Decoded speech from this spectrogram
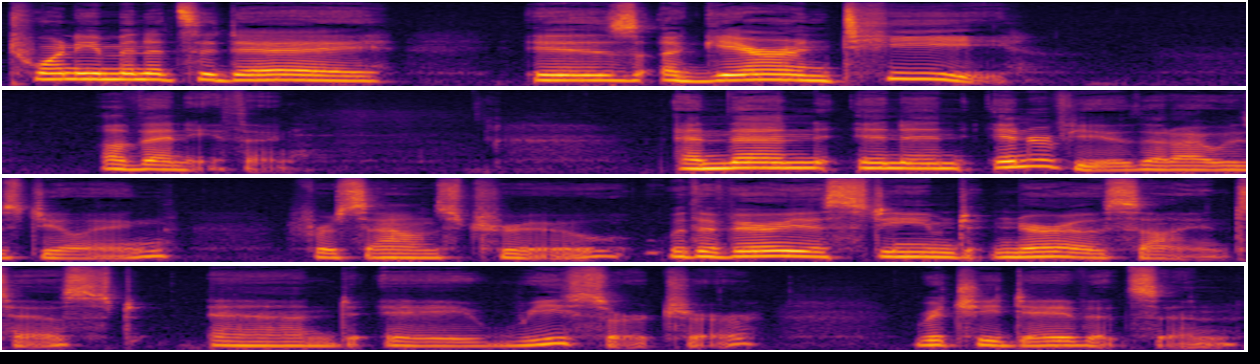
20 minutes a day is a guarantee of anything. And then in an interview that I was doing for Sounds True with a very esteemed neuroscientist and a researcher, Richie Davidson.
